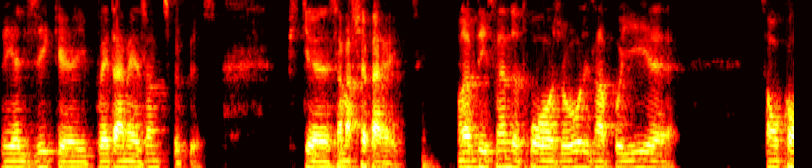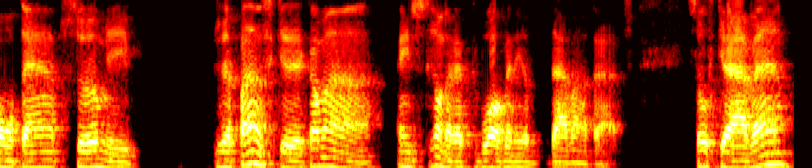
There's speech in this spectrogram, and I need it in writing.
réalisé qu'ils pouvaient être à la maison un petit peu plus. Puis que ça marchait pareil. On offre des semaines de trois jours, les employés euh, sont contents, tout ça, mais je pense que comme en industrie, on aurait pu voir venir davantage. Sauf qu'avant,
